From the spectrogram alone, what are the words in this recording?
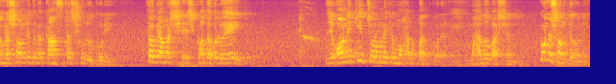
আমরা সম্মিলিতভাবে কাজটা শুরু করি। তবে আমার শেষ কথা হলো এই যে অনেকেই চরমনেকে মহাব্বাত করেন, ভালোবাসেন, কোনো সন্দেহ নেই।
